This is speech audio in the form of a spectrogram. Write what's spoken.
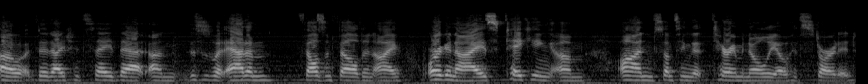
Oh, that I should say that um, this is what Adam Felsenfeld and I organized, taking um, on something that Terry Manolio had started.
